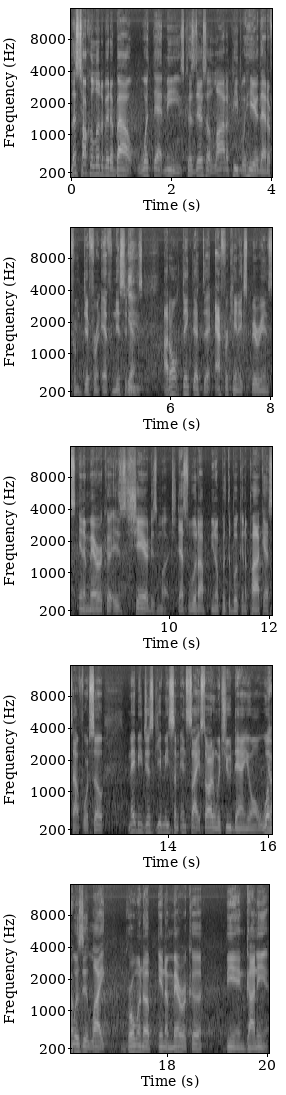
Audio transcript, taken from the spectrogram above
let's talk a little bit about what that means, because there's a lot of people here that are from different ethnicities. Yeah. I don't think that the African experience in America is shared as much. That's what I, you know, put the book and the podcast out for. So maybe just give me some insight, starting with you, Daniel, on what Yep. was it like growing up in America being Ghanaian?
